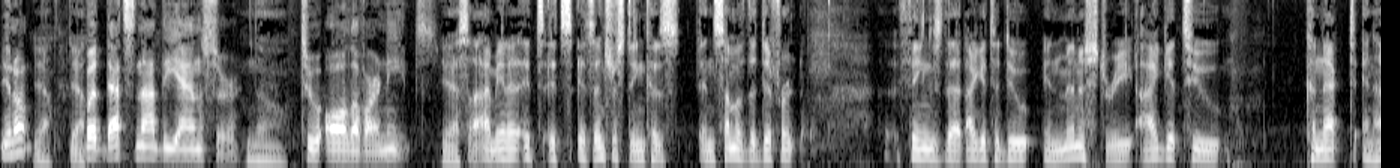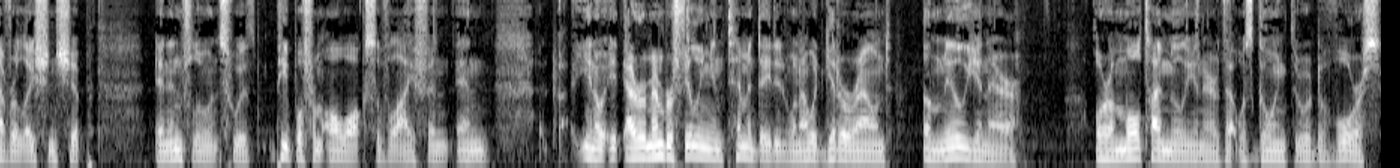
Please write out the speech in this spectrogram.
You know? Yeah, yeah. But that's not the answer no. to all of our needs. Yes, I mean it's it's it's interesting cuz in some of the different things that I get to do in ministry, I get to connect and have relationship and influence with people from all walks of life and and you know, it, I remember feeling intimidated when I would get around a millionaire or a multimillionaire that was going through a divorce,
